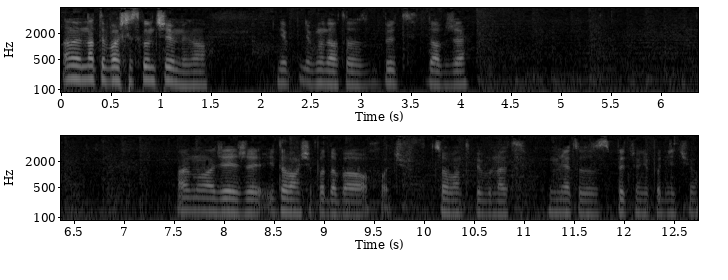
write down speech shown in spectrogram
Ale na tym właśnie skończymy, no. Nie, nie wyglądało to zbyt dobrze. Ale mam nadzieję, że i to wam się podobało, choć co wątpię, bo nawet mnie to zbytnio nie podnieciło.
